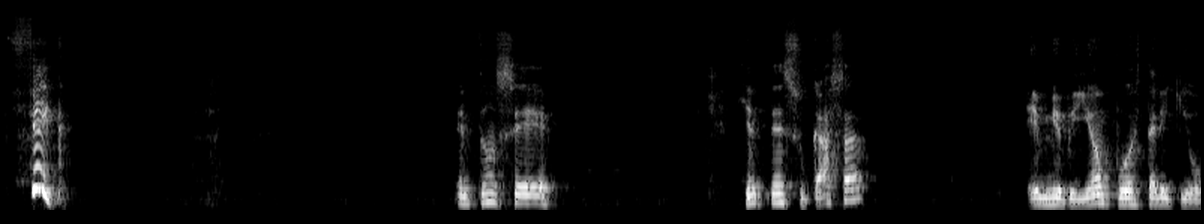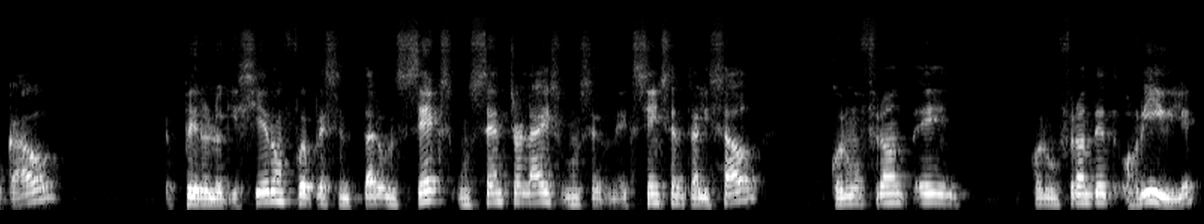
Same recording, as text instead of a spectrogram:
Fake. Entonces, gente en su casa en mi opinión, puedo estar equivocado, pero lo que hicieron fue presentar un SEX, un centralized, un exchange centralizado, con un front con un frontend horrible.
